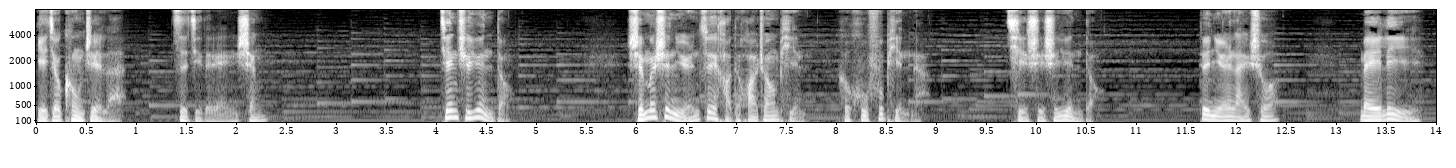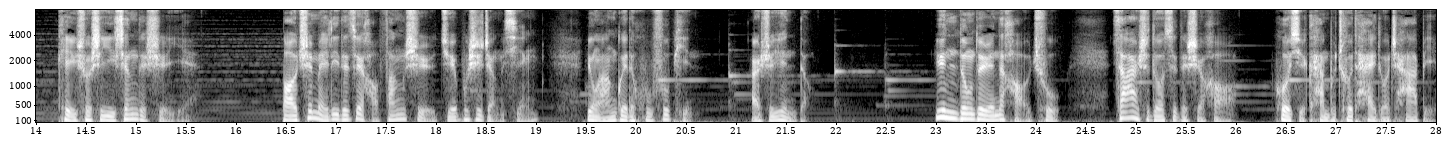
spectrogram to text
也就控制了自己的人生。坚持运动。什么是女人最好的化妆品和护肤品呢？其实是运动。对女人来说，美丽可以说是一生的事业。保持美丽的最好方式，绝不是整形，用昂贵的护肤品。而是运动。运动对人的好处，在二十多岁的时候，或许看不出太多差别。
